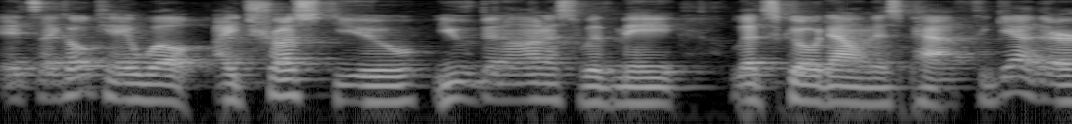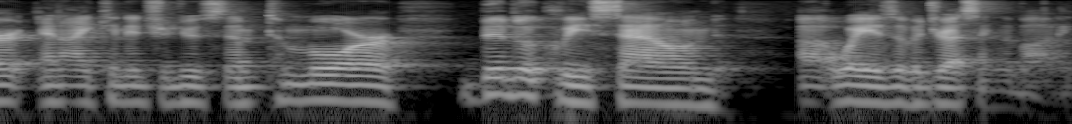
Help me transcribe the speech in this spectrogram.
it's like, okay, well, I trust you. You've been honest with me. Let's go down this path together, and I can introduce them to more biblically sound uh, ways of addressing the body.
